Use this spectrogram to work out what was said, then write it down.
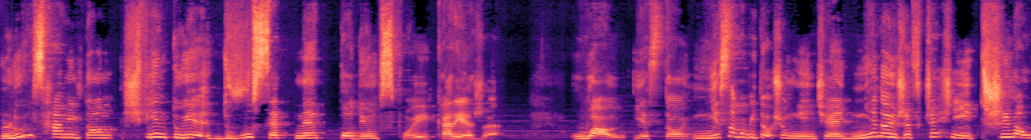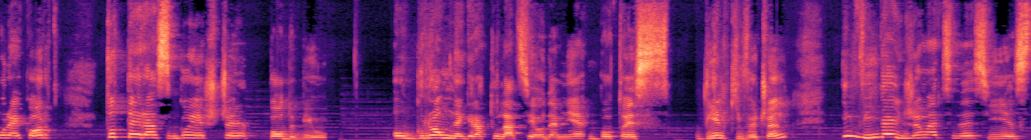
Lewis Hamilton świętuje dwusetne podium w swojej karierze. Wow, jest to niesamowite osiągnięcie. Nie dość, że wcześniej trzymał rekord, to teraz go jeszcze podbił. Ogromne gratulacje ode mnie, bo to jest wielki wyczyn i widać, że Mercedes jest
